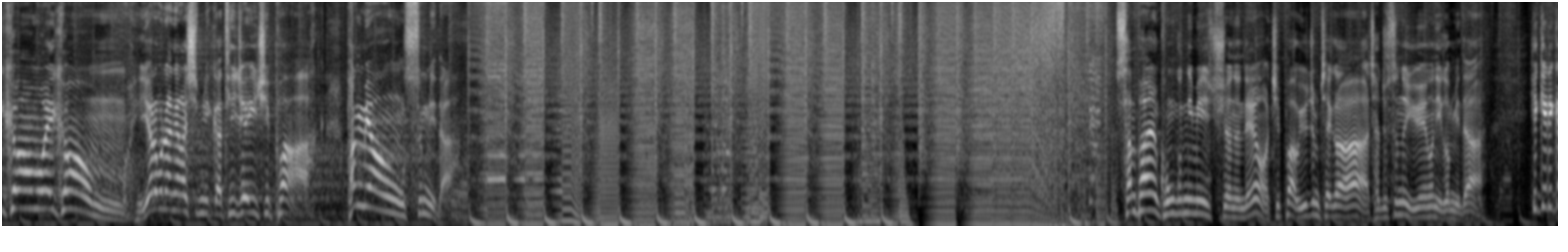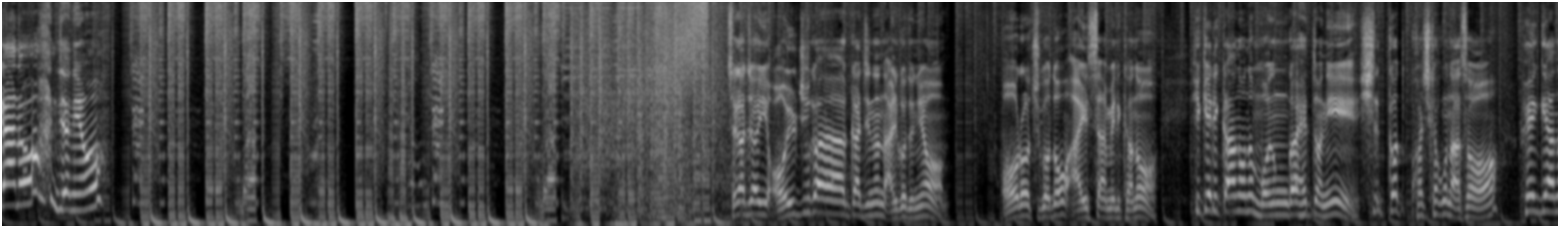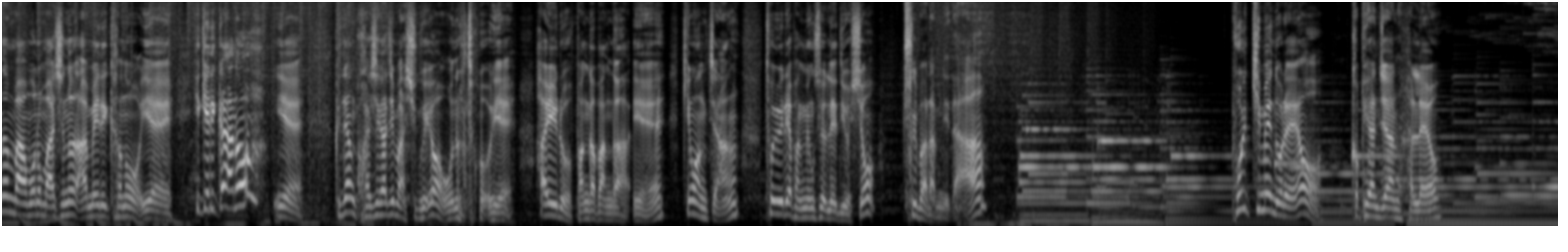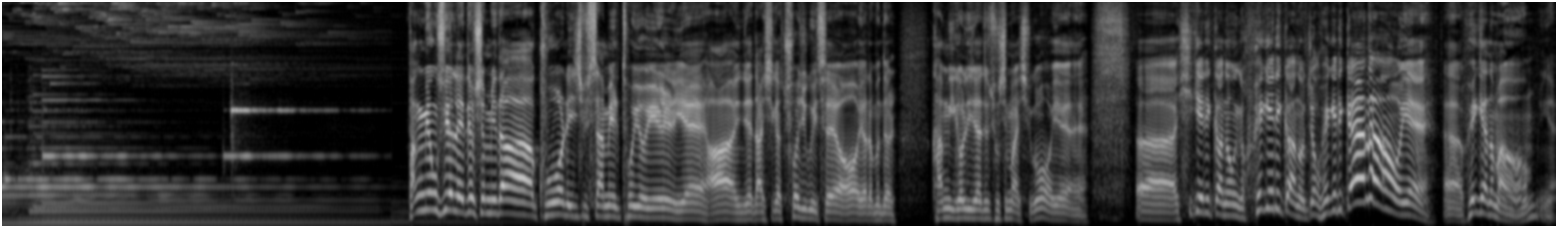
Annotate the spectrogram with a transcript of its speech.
Welcome welcome. 여러분 안녕하십니까? DJ p 박명수입니다. (3809님이) 주셨는데요. p 요즘 제가 자주 쓰는 유행어는 이겁니다. 회개리까노! 한 잔이요 제가 저희 얼죽아까지는 알거든요. 얼어 죽어도 아이스 아메리카노. 회개리까노는 뭔가 했더니 실컷 과식하고 나서 회개하는 마음으로 마시는 아메리카노. 예. 회개리까노? 예. 그냥 과식하지 마시고요. 오늘도 예. 하이루 반가 반가. 예. 킹왕짱 토요일에 박명수의 라디오 쇼 출발합니다. 폴킴의 노래요. 커피 한 잔 할래요? 박명수의 라디오쇼입니다. 9월 23일 토요일, 예, 아, 이제 날씨가 추워지고 있어요. 여러분들, 감기 걸리지 않도록 조심하시고, 예. 아, 희게리까노, 회게리까노죠? 회게리까노! 예. 아, 회개하는 마음, 예.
